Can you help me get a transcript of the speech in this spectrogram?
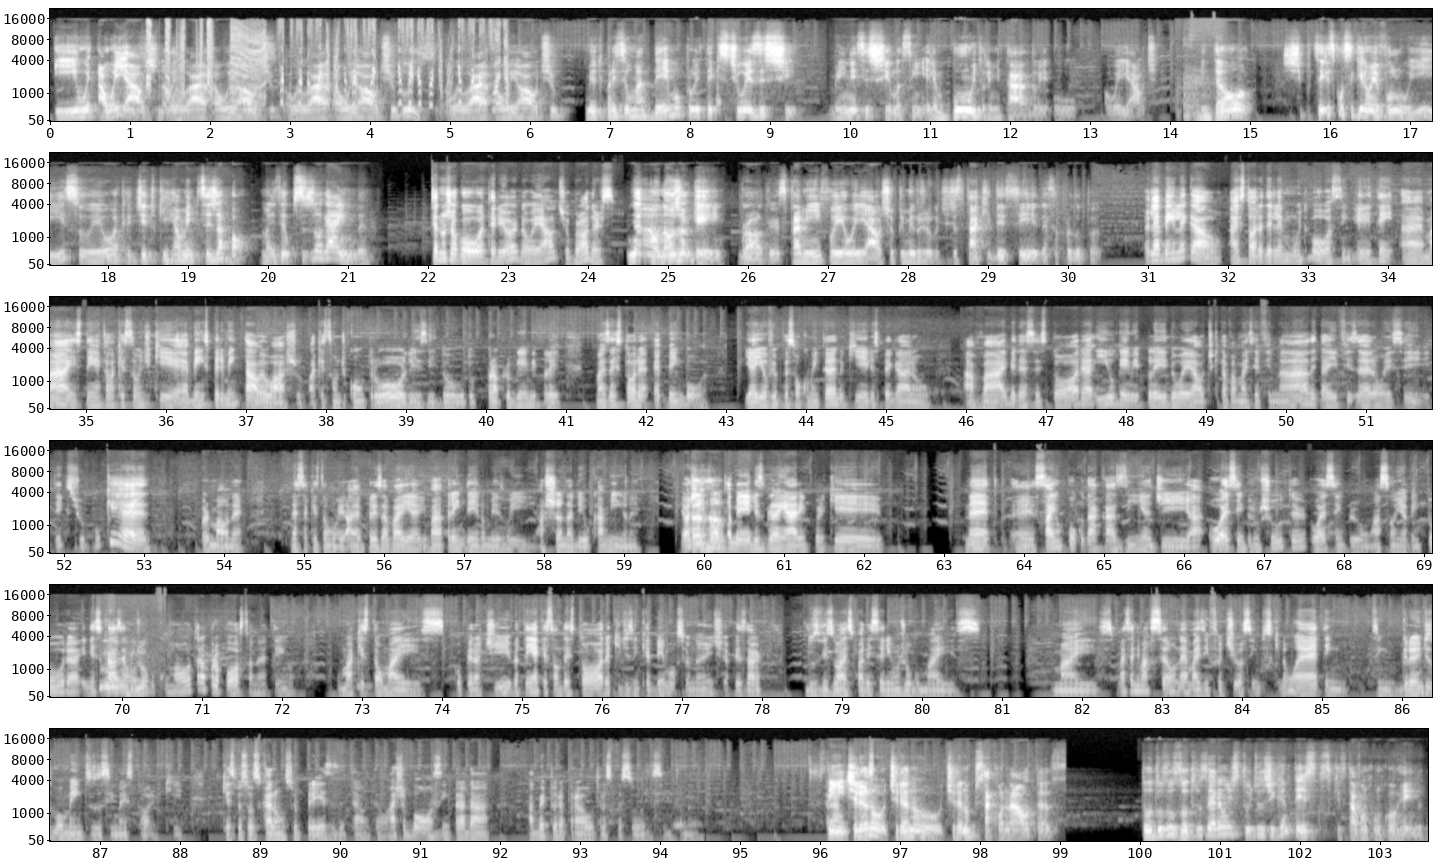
E a Way Out, não é a, a Way Out, a a Way Out do isso. A Way, a Way Out meio que pareceu uma demo pro It Takes Two existir. Bem nesse estilo, assim. Ele é muito limitado, o, o Way Out. Então, tipo, se eles conseguiram evoluir isso, eu acredito que realmente seja bom. Mas eu preciso jogar ainda. Você não jogou o anterior, do Way Out, o Brothers? Não, não joguei Brothers. Pra mim foi o Way Out o primeiro jogo de destaque desse, dessa produtora. Ele é bem legal. A história dele é muito boa, assim. Ele tem. É, mas tem aquela questão de que é bem experimental, eu acho. A questão de controles e do, do próprio gameplay. Mas a história é bem boa. E aí eu vi o pessoal comentando que eles pegaram a vibe dessa história e o gameplay do Way Out que tava mais refinado, e daí fizeram esse It Takes Two. O que é normal, né? Nessa questão, a empresa vai, vai aprendendo mesmo e achando ali o caminho, né? Eu achei Aham. bom também eles ganharem, porque né, é, sai um pouco da casinha de ah, ou é sempre um shooter, ou é sempre um ação e aventura. E nesse caso é um Uhum. jogo com uma outra proposta, né? Tem uma questão mais cooperativa, tem a questão da história, que dizem que é bem emocionante, apesar dos visuais parecerem um jogo mais mais mais animação, né, mais infantil assim, diz que não é, tem assim, grandes momentos assim na história que que as pessoas ficaram surpresas e tal. Então, acho bom assim pra dar abertura pra outras pessoas assim também. Pra- Sim, tirando, tirando, tirando Psiconautas, todos os outros eram estúdios gigantescos que estavam concorrendo.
